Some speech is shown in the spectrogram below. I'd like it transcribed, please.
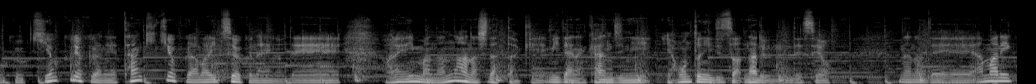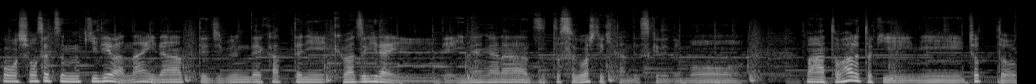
僕記憶力がね短期記憶があまり強くないのであれ今何の話だったっけ？みたいな感じにいや本当に実はなるんですよ。なのであまりこう小説向きではないなって自分で勝手に食わず嫌いでいながらずっと過ごしてきたんですけれどもまあとある時にちょっと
